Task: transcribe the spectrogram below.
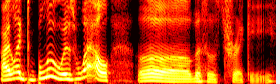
I liked blue as well. Oh, this is tricky.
